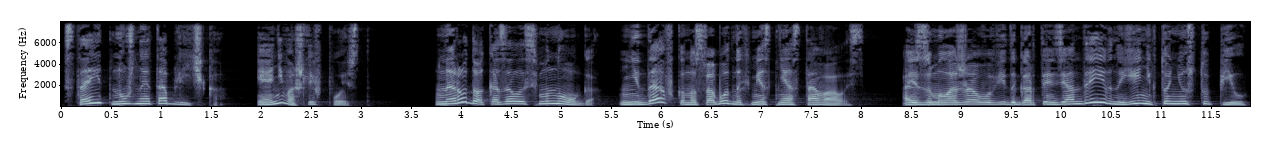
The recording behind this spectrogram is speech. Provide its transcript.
стоит нужная табличка, и они вошли в поезд. Народу оказалось много, не давка, но свободных мест не оставалось. А из-за моложавого вида Гортензии Андреевны ей никто не уступил,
